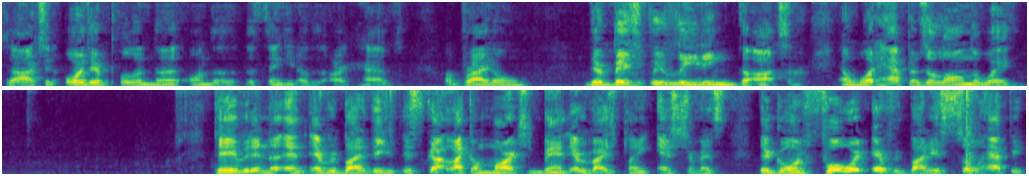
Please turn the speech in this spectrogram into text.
to the oxen, or they're pulling the on the the thing. You know, the ark have a bridle. They're basically leading the oxen. And what happens along the way? David and, and everybody, they, it's got like a marching band. Everybody's playing instruments. They're going forward. Everybody is so happy.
